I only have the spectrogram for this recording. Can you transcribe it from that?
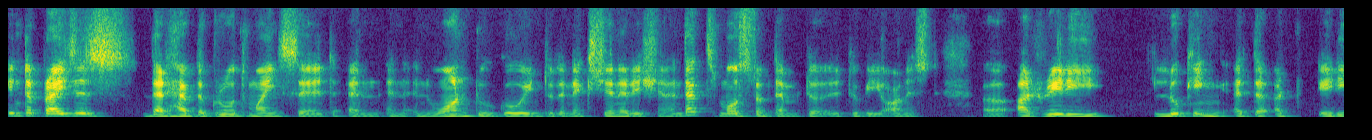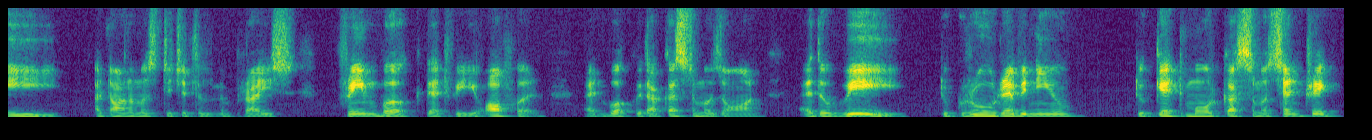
enterprises that have the growth mindset and, and, and want to go into the next generation, and that's most of them, to, to be honest, uh, are really looking at the ADE, Autonomous Digital Enterprise framework that we offer and work with our customers on as a way to grow revenue, to get more customer centric,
